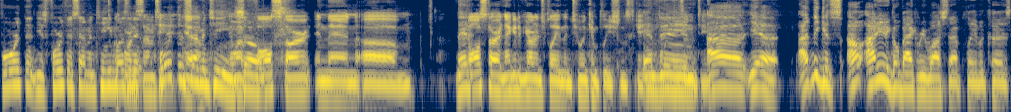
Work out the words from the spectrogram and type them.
fourth and fourth and seventeen wasn't it? 17. Fourth and yeah. seventeen. Went so false start and then um, false start, negative yardage play, and then two incompletions to get and you fourth then and seventeen. uh yeah I think it's. I, I need to go back and rewatch that play because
